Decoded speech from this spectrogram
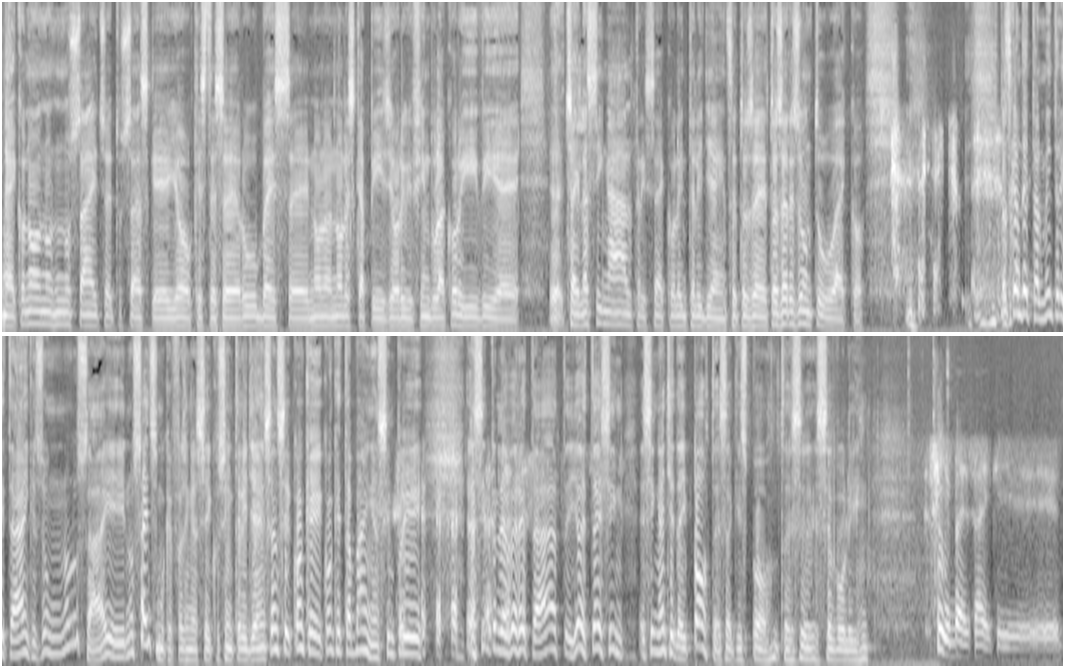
Ecco, no, no, non sai, cioè, tu sai che io che stesse rubes eh, non, non, le scapisi, arrivi fin dove corrivi e eh, c'hai la sin altri, ecco, l'intelligenza, tu sei ragione tu, ecco. Perché hanno detto talmente ritagni che sono, non lo sai, non sai insomma che fanno sei così intelligenza, anzi, qualche, qualche tabagna è sempre, sempre la verità, io e te siamo anche dei ipotesi a chi sponte, se, se volin. Sì, beh, sai, chi,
